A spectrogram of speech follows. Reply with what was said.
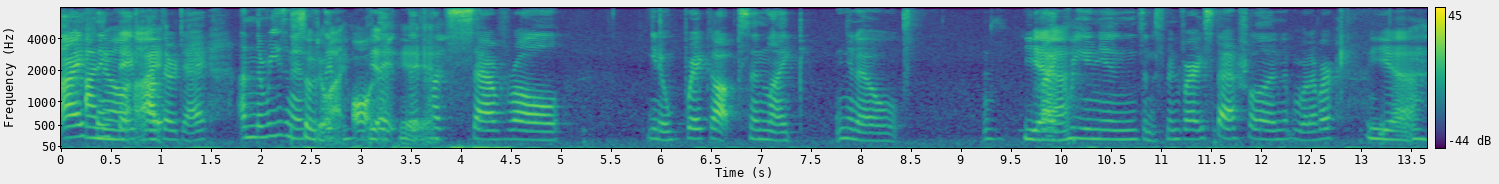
I I think know, they've had their day, and the reason is So that do they've, I. all, Yeah, they, yeah, they've yeah. had several, you know, breakups and like you know yeah, like reunions, and it's been very special and whatever. yeah,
